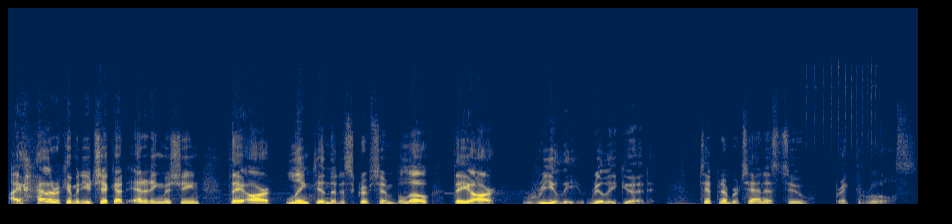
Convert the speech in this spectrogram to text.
I highly recommend you check out Editing Machine. They are linked in the description below. They are really, really good. Tip number 10 is to break the rules.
